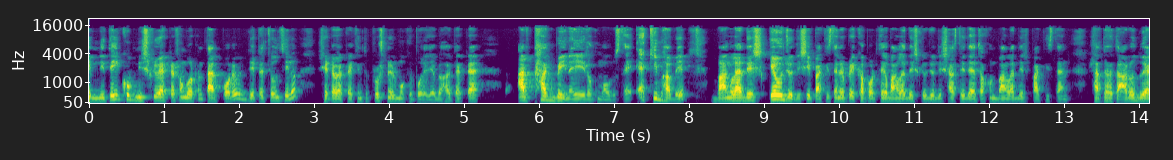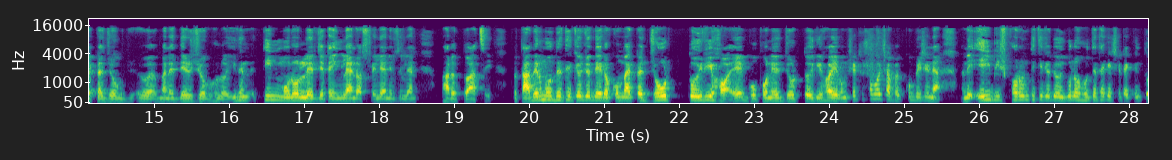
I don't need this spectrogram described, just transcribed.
এমনিতেই খুব নিষ্ক্রিয় একটা সংগঠন, তারপরেও যেটা চলছিল সেটাও একটা কিন্তু প্রশ্নের মুখে পড়ে যাবে। হয়তো একটা আর থাকবেই না এরকম অবস্থায়। একইভাবে বাংলাদেশকেও যদি সেই পাকিস্তানের প্রেক্ষাপট থেকে বাংলাদেশকেও যদি শাস্তি দেয়, তখন বাংলাদেশ, পাকিস্তান, সাথে হয়তো আরও দু একটা যোগ মানে দেশ যোগ হলো। ইভেন তিন মোরলের যেটা ইংল্যান্ড, অস্ট্রেলিয়া, নিউজিল্যান্ড, ভারত তো আছে তো তাদের মধ্যে থেকেও যদি এরকম একটা জোট তৈরি হয় গোপনের জোট তৈরি হয় এবং সেটা সময় সাপেক্ষ, খুব বেশি না। মানে এই বিস্ফোরণ থেকে যদি ওইগুলো হতে থাকে সেটা কিন্তু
